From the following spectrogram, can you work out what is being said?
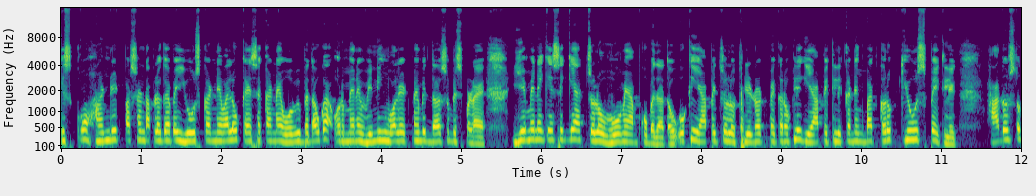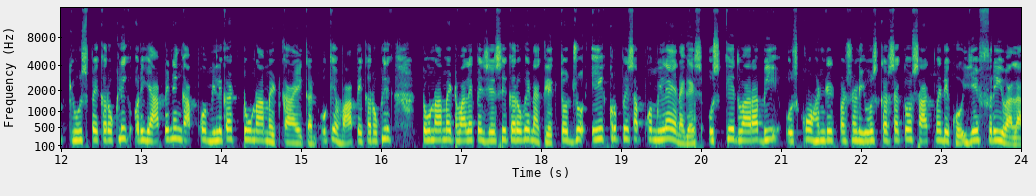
इसको हंड्रेड परसेंट आप लोग यहाँ पे यूज़ करने वाले हो, कैसे करना है वो भी बताऊँगा, और मैंने विनिंग वॉलेट में भी दस रुपीस पड़ा है, ये मैंने कैसे किया, चलो, वो मैं आपको बताता हूँ ओके यहाँ पे चलो थ्री डॉट पे करो क्लिक यहाँ पे क्लिक करने के बाद करो क्यूज पे क्लिक हाँ दोस्तों क्यूज पे करो क्लिक और यहाँ पे नहीं आपको मिलेगा टूर्नामेंट का आइकन ओके वहाँ पे करो क्लिक टूर्नामेंट वाले पे जैसे करोगे ना क्लिक तो जो एक रुपीस आपको मिला है ना गैस उसके द्वारा भी उसको हंड्रेड परसेंट यूज़ कर सकते हो। साथ में देखो, ये फ्री वाला,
